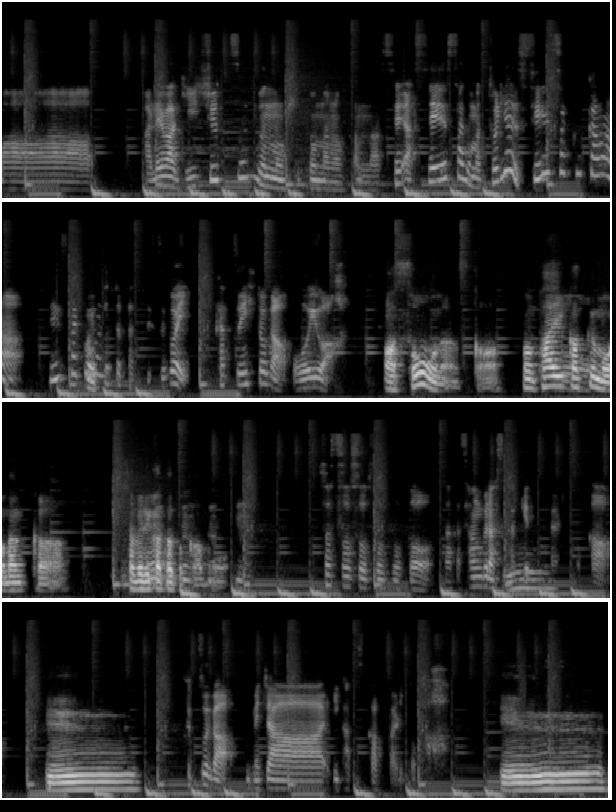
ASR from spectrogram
まあ、あれは技術部の人なのかな？せあ制作、まあ、とりあえず制作かな？制作の人たちってすごいかつい人が多いわ。あ、そうなんすか？その体格もなんか、喋り方とかも。うんうんうんうんそうそうそうそうそうそう。なんかサングラスかけてたりとか、へえー。靴がめちゃいかつかったりとか、へえー。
